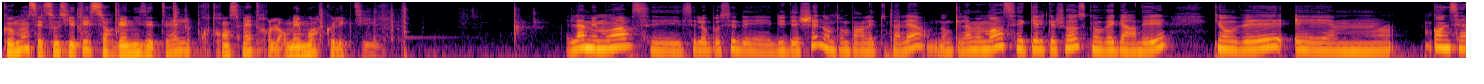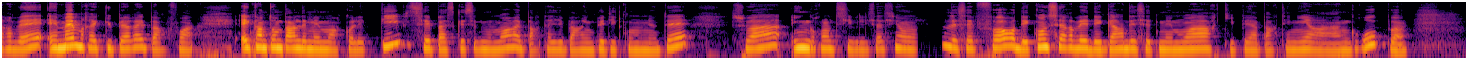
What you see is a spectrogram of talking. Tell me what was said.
Comment ces sociétés s'organisaient-elles pour transmettre leur mémoire collective? La mémoire, c'est l'opposé du déchet dont on parlait tout à l'heure. Donc la mémoire, c'est quelque chose qu'on veut garder, qu'on veut euh, conserver et même récupérer parfois. Et quand on parle de mémoire collective, c'est parce que cette mémoire est partagée par une petite communauté, soit une grande civilisation. Les efforts de conserver, de garder cette mémoire qui peut appartenir à un groupe,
